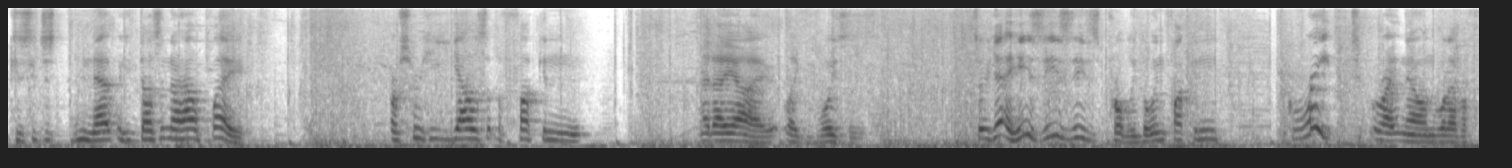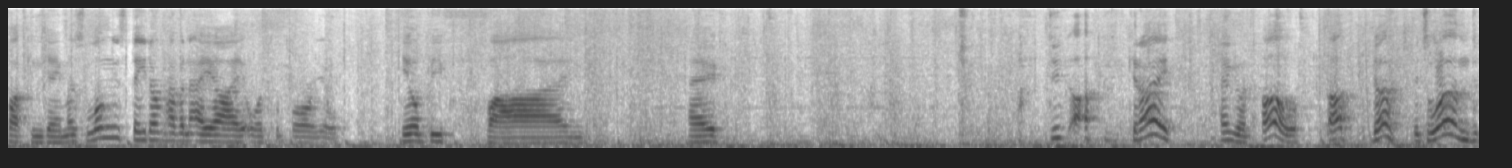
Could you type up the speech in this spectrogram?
because he just never he doesn't know how to play. Or sure he yells at the fucking at AI like voices. So yeah, he's he's he's probably doing fucking great right now in whatever fucking game. As long as they don't have an AI or tutorial, he'll be fine. Hey. Did uh, can I? Hang on. Oh, uh, no, it's learned.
